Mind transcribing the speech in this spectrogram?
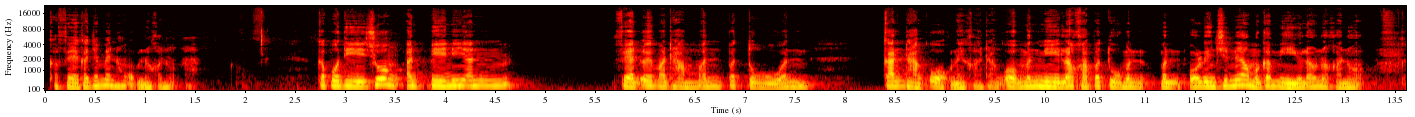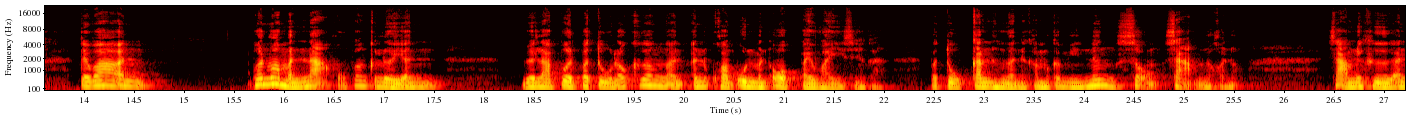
กาแฟก็จะแม่นหอมเนาะค่ะเนาะก็พอดีช่วงอันปีนี้อันแฟนเอ้ยมาทำมันประตูอันกันทางออกเนี่ยค่ะทางออกมันมีแล้วค่ะ ประตูมันมันออริจินัลมันก็มีอยู่แล้วเนาะค่ะเนาะแต่ว่าอันเพิ่อนว่ามันหนาวเพิ่นก็เลยอันเวลาเปิดประตูแล้วเครื่องอันอันความอุ่นมันออกไปไวใช่ไหมคะประตูกันเหือนนะคะมันก็มีหนึ่งสองสามเนาะค่ะเนาะสามนี่คือ อัน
